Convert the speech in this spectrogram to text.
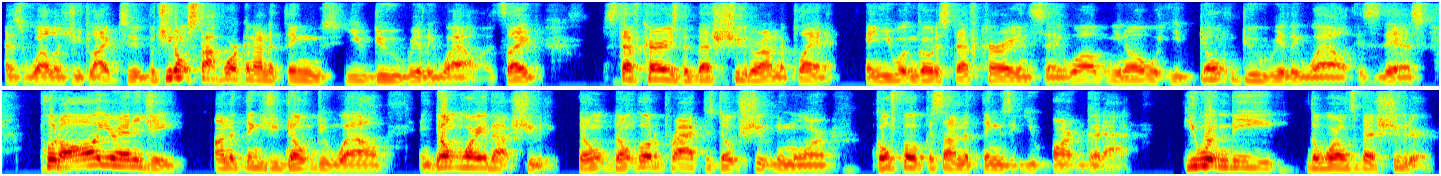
as well as you'd like to, but you don't stop working on the things you do really well. It's like Steph Curry's the best shooter on the planet, and you wouldn't go to Steph Curry and say, "Well, you know what you don't do really well is this." Put all your energy on the things you don't do well and don't worry about shooting. Don't don't go to practice, don't shoot anymore. Go focus on the things that you aren't good at. He wouldn't be the world's best shooter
